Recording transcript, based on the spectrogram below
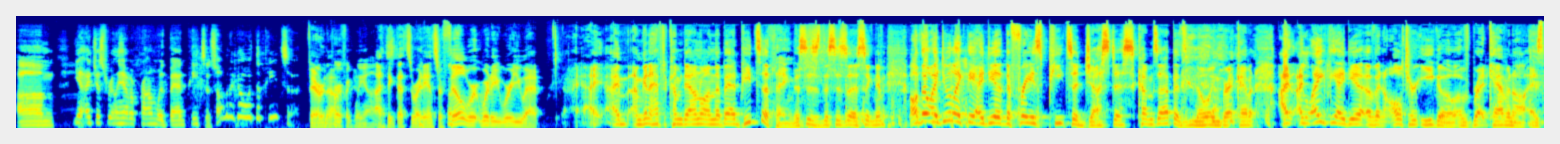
Um, yeah, I just really have a problem with bad pizza, so I'm going to go with the pizza. Fair to enough. Perfectly honest. I think that's the right answer. Phil, where, where, do you, where are you at? I, I'm I'm gonna have to come down on the bad pizza thing. This is this is a significant. Although I do like the idea, that the phrase "pizza justice" comes up as knowing Brett Kavanaugh. I, I like the idea of an alter ego of Brett Kavanaugh as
